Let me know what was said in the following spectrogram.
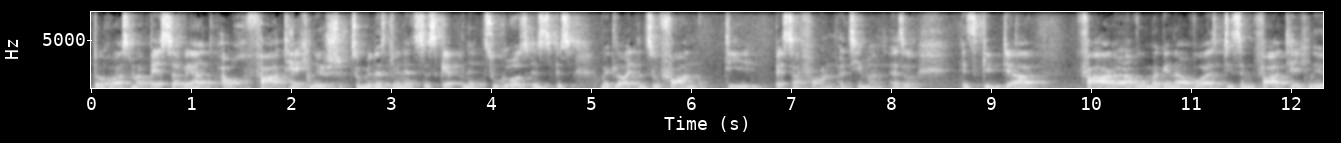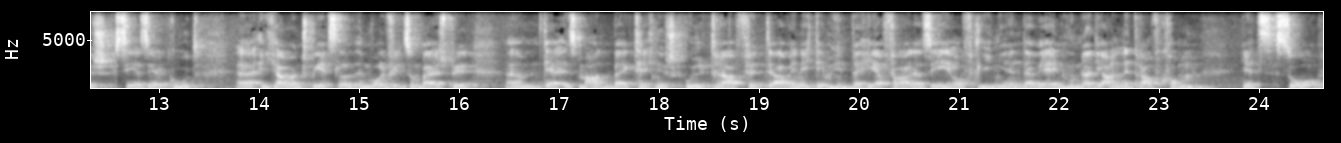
durch was man besser wird, auch fahrtechnisch, zumindest wenn jetzt das Gap nicht zu groß ist, ist mit Leuten zu fahren, die besser fahren als jemand. Also es gibt ja Fahrer, wo man genau weiß, die sind fahrtechnisch sehr, sehr gut. Äh, ich habe einen Spätzl, einen Wolfi zum Beispiel, ähm, der ist Mountainbike-technisch ultra fit. Ja, wenn ich dem hinterher fahre, da sehe ich oft Linien, da wäre ich in 100 Jahren nicht drauf kommen, jetzt so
